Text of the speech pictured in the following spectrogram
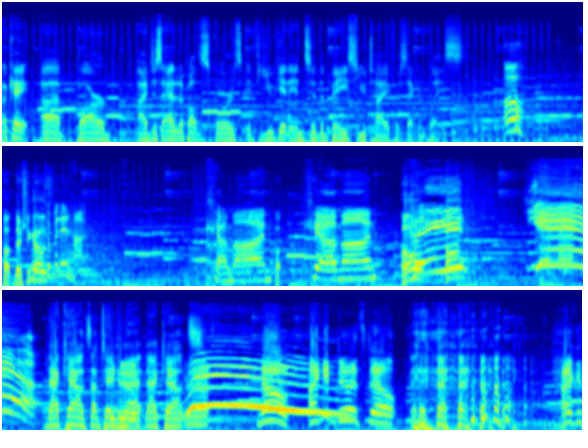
Okay, uh, Barb, I just added up all the scores. If you get into the base, you tie for second place. Oh, Oh, there she goes. coming in hot. Come on. Come on. Oh. Hey! Oh. Yeah! That counts. I'm taking that. it. That counts. No, I can do it still. I can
